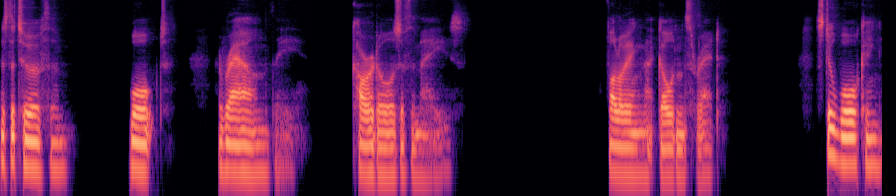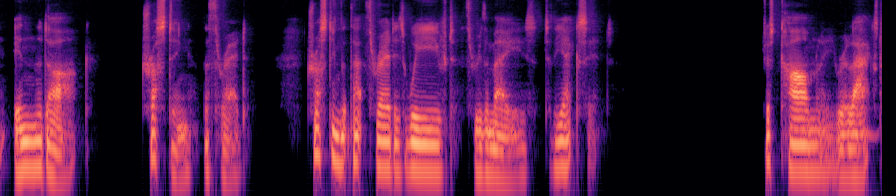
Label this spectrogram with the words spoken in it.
As the two of them walked around the corridors of the maze, following that golden thread, still walking in the dark, trusting the thread, trusting that that thread is weaved through the maze to the exit. Just calmly, relaxed,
